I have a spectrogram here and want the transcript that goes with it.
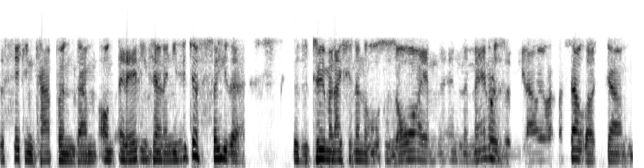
the second cup and um, on at Addington, and you could just see the the determination in the horse's eye and, and the mannerism. You know, I, felt like um,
